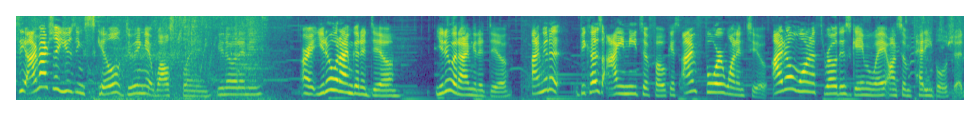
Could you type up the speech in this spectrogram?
See, I'm actually using skill doing it whilst playing. You know what I mean? Alright, you know what I'm gonna do? You know what I'm gonna do? I'm gonna... Because I need to focus, I'm 4, 1, and 2. I don't want to throw this game away on some petty bullshit.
